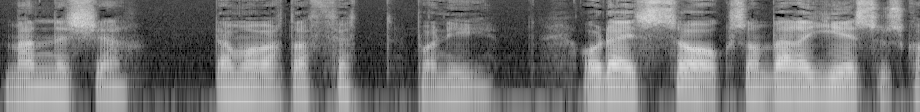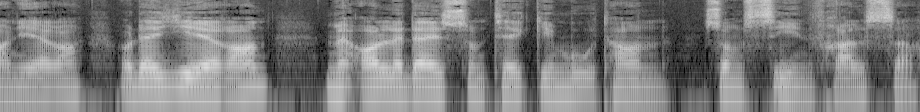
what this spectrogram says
Mennesket, det må verta født på ny, og det er ei sak som bare Jesus kan gjøre, og det gjør han med alle de som tek imot han som sin frelser.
